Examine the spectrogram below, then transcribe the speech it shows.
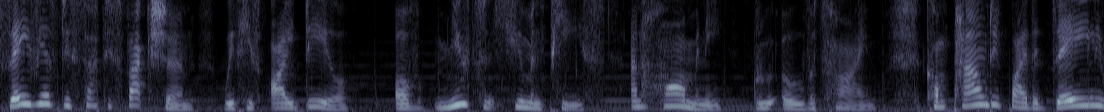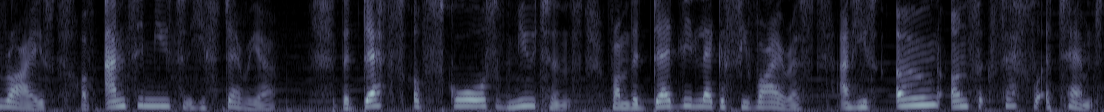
Xavier's dissatisfaction with his ideal of mutant human peace and harmony grew over time, compounded by the daily rise of anti mutant hysteria, the deaths of scores of mutants from the deadly legacy virus, and his own unsuccessful attempt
